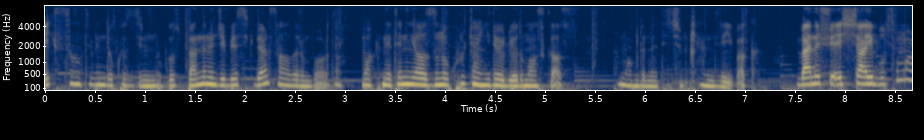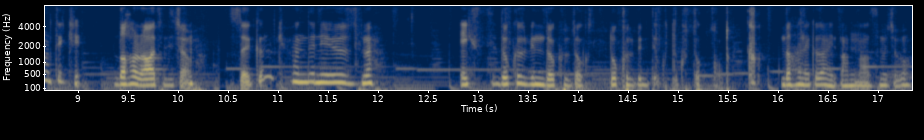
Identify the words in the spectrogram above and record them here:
Eksi 6929. Benden önce birisi gider sağlarım bu arada. Bak Neten'in yazdığını okurken yine ölüyordum az kalsın. Tamamdır Nete'cim kendine iyi bak. Ben de şu eşyayı bulsam artık daha rahat edeceğim. Sakın kendini üzme. Eksi 9999. 9999. Daha ne kadar gitmem lazım acaba?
